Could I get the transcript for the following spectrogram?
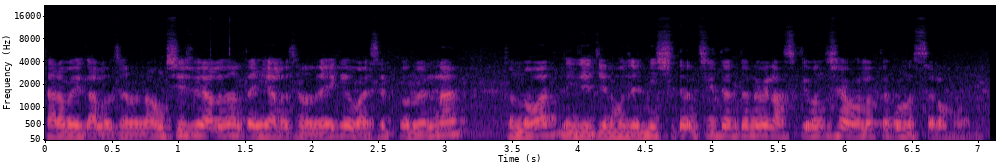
ধারাবাহিক আলোচনার অংশ হিসেবে আলোচনা, তাই এই আলোচনা দেখে বাই করবেন না। ধন্যবাদ, নিজের জন্য নিশ্চিত সিদ্ধান্ত নেবেন। আজকে বন্ধু সবাই ভালো থাকুন, আসসালামু আলাইকুম।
